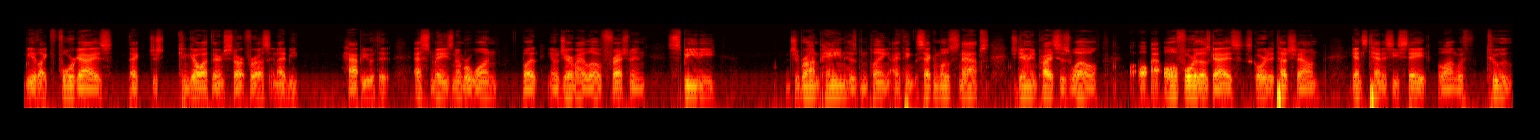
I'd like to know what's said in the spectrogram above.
we have like four guys that just can go out there and start for us, and I'd be happy with it. Estime is number one, but you know Jeremiyah Love, freshman, speedy. Gi'Bran Payne has been playing, I think, the second most snaps. Jadarian Price as well. All, all four of those guys scored a touchdown against Tennessee State, along with two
